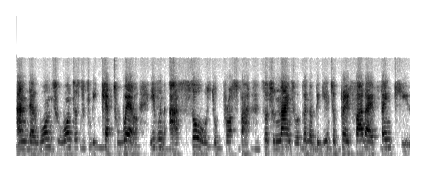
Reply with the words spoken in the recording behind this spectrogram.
and that want to want us to be kept well, even our souls to prosper. So tonight we're going to begin to pray. Father, I thank you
